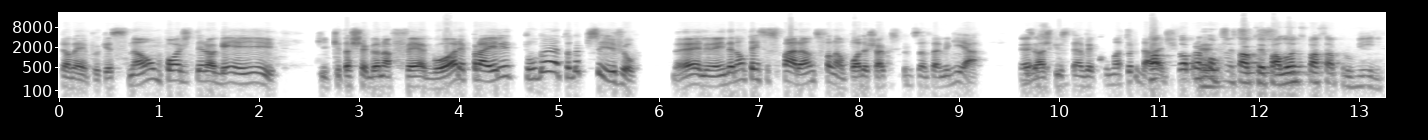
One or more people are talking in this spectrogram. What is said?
também, porque senão pode ter alguém aí que está chegando à fé agora e para ele tudo é, tudo é possível. Né? Ele ainda não tem esses parâmetros, falando, pode deixar que o Espírito Santo vai me guiar. Mas é, eu acho que isso tem a ver com maturidade. Só, só para é. complementar o que você falou, antes de passar para o Vini,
